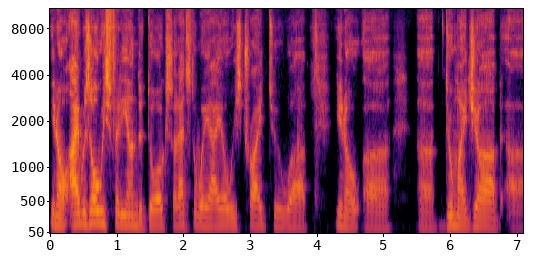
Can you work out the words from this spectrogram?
you know, I was always for the underdog, so that's the way I always tried to, uh, you know. Uh, uh, do my job, uh,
